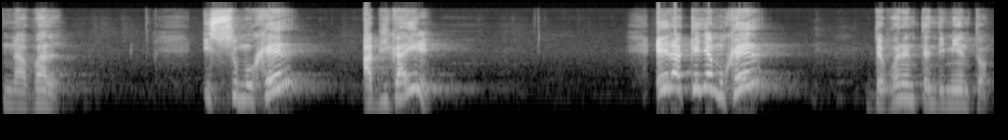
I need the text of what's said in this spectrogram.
Nabal, y su mujer Abigail. Era aquella mujer de buen entendimiento.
